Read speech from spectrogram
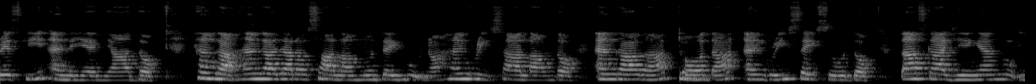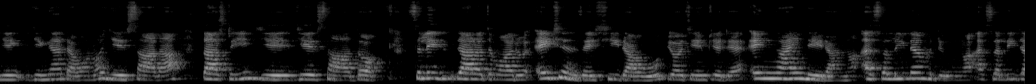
risky အန္တရာယ်များသော hunger hunger ကြတော့စာလောင်မွန်းသိပ်မှုเนาะ hungry စာလောင်သော anger ကဒေါသ angry စိတ်ဆိုးသော thirst ကရေငတ်မှုရေရေငတ်တာပေါ့နော်ရေစာတာ thirsty ရေရေစာသော sleep ကြတော့ကျမတို့အိတ်ချင်စိတ်ရှိတာကိုပြောခြင်းဖြစ်တယ်အိမ်ငိုင်းနေတာเนาะ asleep နဲ့မတူဘူးเนาะ asleep ကြ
